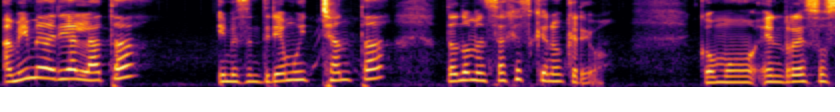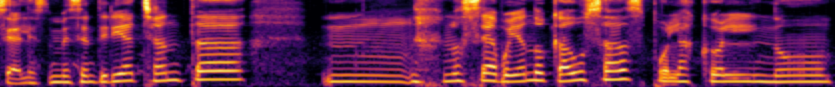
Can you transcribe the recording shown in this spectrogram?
a mí me daría lata y me sentiría muy chanta dando mensajes que no creo, como en redes sociales. Me sentiría chanta, mm, no sé, apoyando causas por las cuales no...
